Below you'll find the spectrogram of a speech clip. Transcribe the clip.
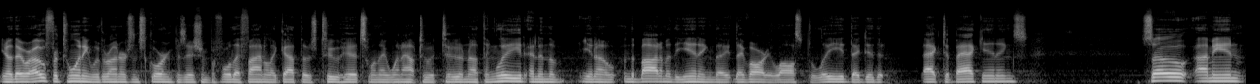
you know, they were 0 for 20 with runners in scoring position before they finally got those two hits when they went out to a 2 to nothing lead. And in the, you know, in the bottom of the inning, they, they've already lost the lead. They did it back to back innings. So, I mean,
